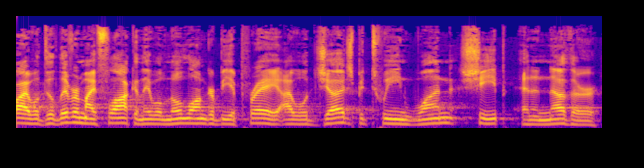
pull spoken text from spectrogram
I will deliver my flock, and they will no longer be a prey. I will judge between one sheep and another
